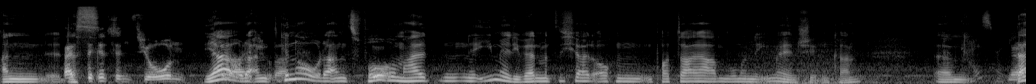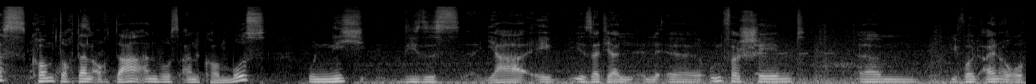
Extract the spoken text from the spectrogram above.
an äh, das, Rezension. ja, oder, an, oder- genau, oder ans Forum halt eine E-Mail. Die werden mit Sicherheit auch ein Portal haben, wo man eine E-Mail hinschicken kann. Ähm, Ja. Das kommt doch dann auch da an, wo es ankommen muss und nicht dieses, ja, ey, ihr seid ja äh, unverschämt, ähm, ihr wollt 1,50 Euro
